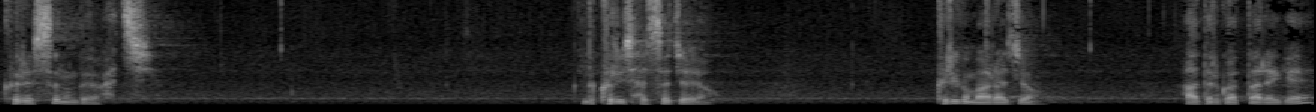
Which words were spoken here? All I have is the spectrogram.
글을 쓰는 거예요, 같이. 근데 글이 잘 써져요. 그리고 말하죠. 아들과 딸에게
